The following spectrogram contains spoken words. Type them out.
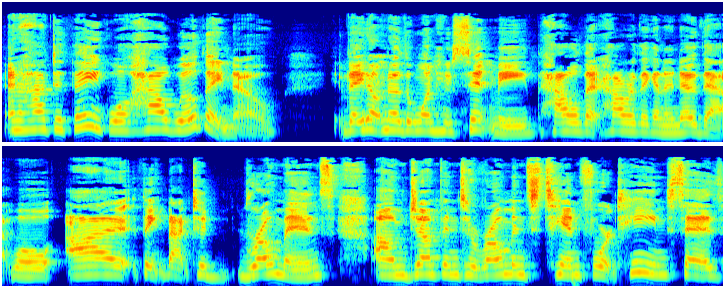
And I have to think, well, how will they know? they don't know the one who sent me. How that how are they going to know that? Well, I think back to Romans, um, jump into Romans 10 14 says,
